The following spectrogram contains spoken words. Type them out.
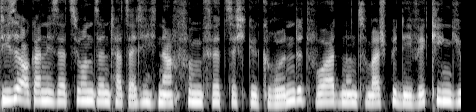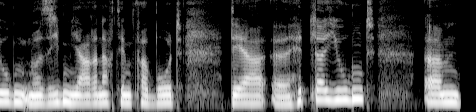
Diese Organisationen sind tatsächlich nach 45 gegründet worden und zum Beispiel die Wiking-Jugend nur sieben Jahre nach dem Verbot der äh, Hitlerjugend ähm,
